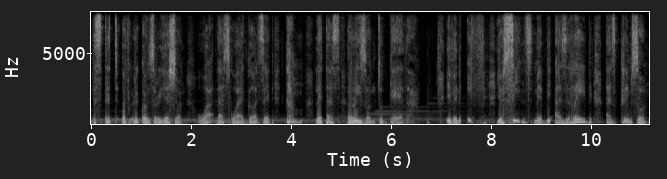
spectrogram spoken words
the state of reconciliation. Why, that's why God said, Come, let us reason together. Even if your sins may be as red as crimson,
